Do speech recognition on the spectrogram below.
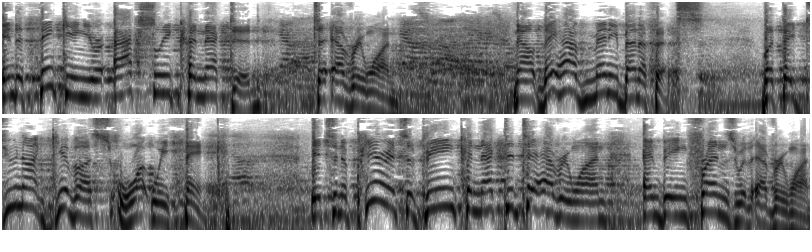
into thinking you're actually connected to everyone. Now, they have many benefits but they do not give us what we think. It's an appearance of being connected to everyone and being friends with everyone.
